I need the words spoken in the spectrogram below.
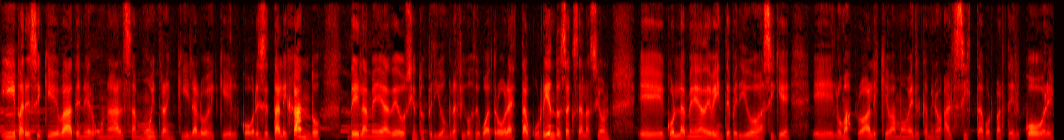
y parece que va a tener una alza muy tranquila lo es que el cobre se está alejando de la media de 200 periodos en gráficos de 4 horas. Está ocurriendo esa exhalación eh, con la media de 20 periodos, así que eh, lo más probable es que vamos a ver el camino alcista por parte del cobre.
